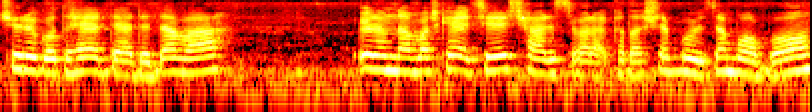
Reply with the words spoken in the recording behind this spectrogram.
Çörek otu her derde de var. Ölümden başka her şeye çaresi var arkadaşlar. Bu yüzden bol bol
